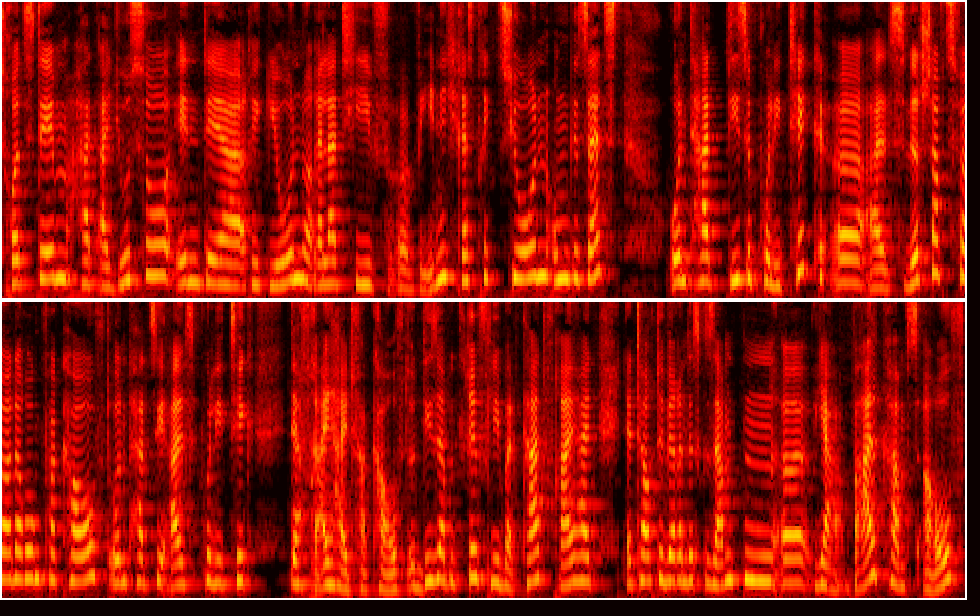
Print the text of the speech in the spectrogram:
Trotzdem hat Ayuso in der Region nur relativ äh, wenig Restriktionen umgesetzt und hat diese Politik äh, als Wirtschaftsförderung verkauft und hat sie als Politik der Freiheit verkauft. Und dieser Begriff Libertad, Freiheit, der tauchte während des gesamten äh, ja, Wahlkampfs auf.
